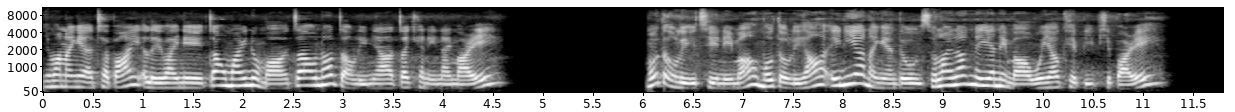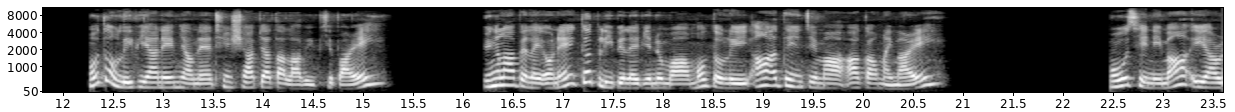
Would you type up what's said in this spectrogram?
မြန်မာနိုင်ငံအထက်ပိုင်းအလဲပိုင်းနဲ့တောင်ပိုင်းတို့မှာတောင်နောက်တောင်လေးများတိုက်ခတ်နေနိုင်ပါတယ်။မုတ်တုံလေးအခြေအနေမှာမုတ်တုံလေးဟာအိန္ဒိယနိုင်ငံသို့ဇူလိုင်လ2ရက်နေ့မှာဝင်ရောက်ခဲ့ပြီးဖြစ်ပါတယ်။ မုတ်တုံလေးဖျားနဲ့မြောင်နှံထင်ရှားပြသလာပြီဖြစ်ပါတယ်။ဘင်္ဂလားပင်လယ်အော်နဲ့ကပ်ပလီပင်လယ်ပြင်တို့မှာမုတ်တုံလေးအားအသင့်အတင်မှအားကောင်းနိုင်ပါတယ်။မိုးအခြေအနေမှာ AR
